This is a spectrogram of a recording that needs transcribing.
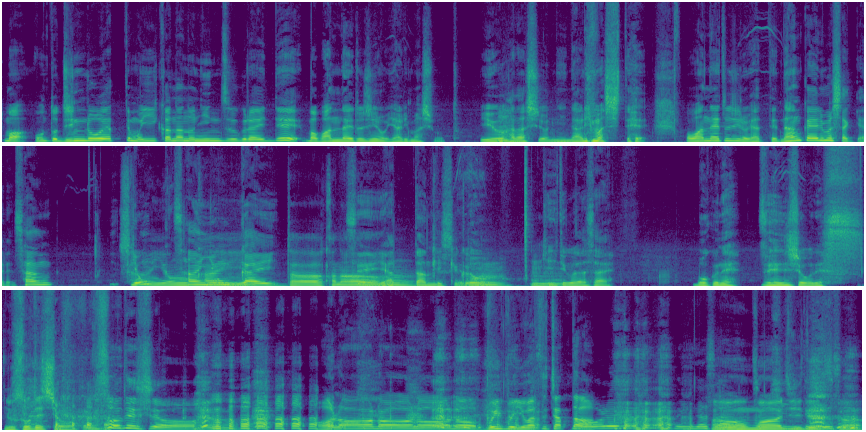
まあ、本当人狼やってもいいかなの人数ぐらいで、まあ、ワンナイト人狼やりましょうという話になりまして、ワンナイト人狼やって何回やりましたっけあれ ?3、3、4 3 4回やったかな。回やったんですけどうん結局うん聞いてください。僕ね、全勝です。嘘でしょ。嘘でしょあらあらあらあら、ブイブイ言わせちゃった。こ皆さん。あマジですか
